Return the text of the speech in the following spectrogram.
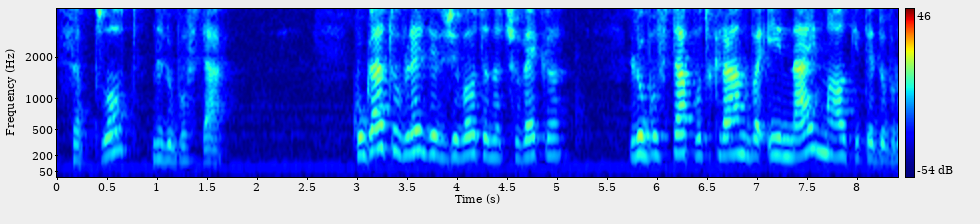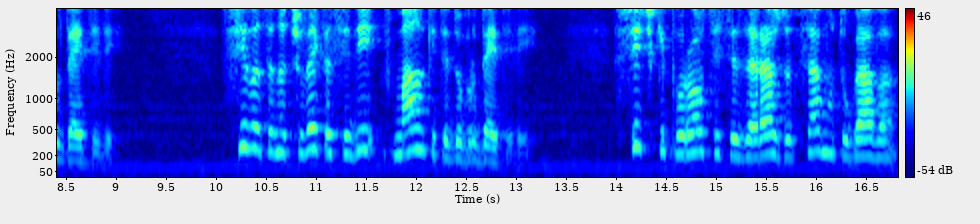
са плод на любовта. Когато влезе в живота на човека, Любовта подхранва и най-малките добродетели. Силата на човека седи в малките добродетели. Всички пороци се зараждат само тогава,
